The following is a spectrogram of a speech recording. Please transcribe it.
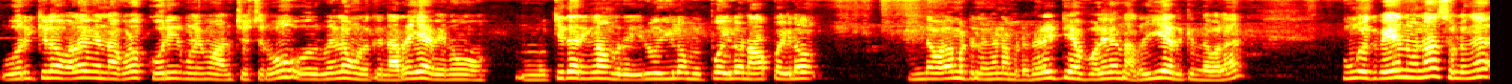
ஒரு கிலோ வலை வேணால் கூட கொரியர் மூலியமாக அனுப்பிச்சி வச்சுருவோம். ஒருவேளை உங்களுக்கு நிறைய வேணும். முக்கியதாரிங்களாம் ஒரு இருபது கிலோ முப்பது கிலோ நாற்பது கிலோ. இந்த வலை மட்டும் இல்லைங்க நம்மளோட வெரைட்டி ஆஃப் வலையில் நிறைய இருக்குது இந்த வலை. உங்களுக்கு வேணும்னா சொல்லுங்கள்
